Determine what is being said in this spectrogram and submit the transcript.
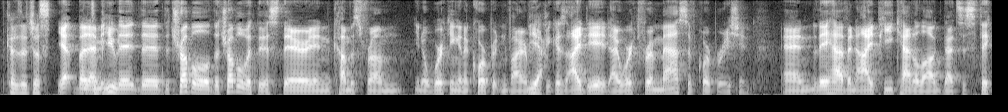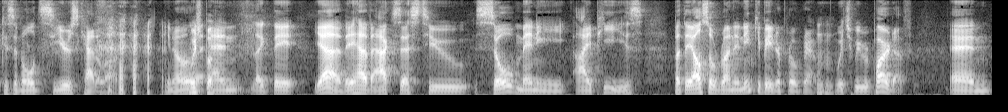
because it's just Yeah, but I a mean the, the the trouble the trouble with this therein comes from you know working in a corporate environment Yeah. because I did I worked for a massive corporation and they have an IP catalog that's as thick as an old Sears catalog, you know, Which book? and like they yeah they have access to so many IPs, but they also run an incubator program Mm-hmm. which we were part of, and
